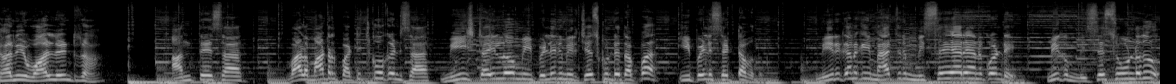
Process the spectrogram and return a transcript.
కానీ వాళ్ళేంటిరా? అంతే సార్. వాళ్ళ మాటలు పట్టించుకోకండి సార్. మీ స్టైల్లో మీ పెళ్ళిని మీరు చేసుకుంటే తప్ప ఈ పెళ్ళి సెట్ అవ్వదు. మీరు కనుక ఈ మ్యాచ్ని మిస్ అయ్యారే అనుకోండి మీకు మిస్సెస్ ఉండదు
